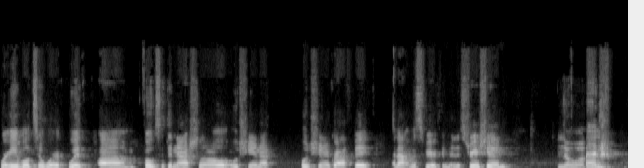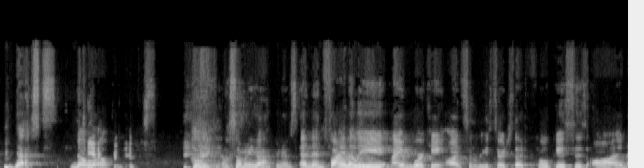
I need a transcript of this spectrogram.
We're able to work with um, folks at the National Ocean- Oceanographic and Atmospheric Administration. NOAA. And yes, NOAA. oh, so many acronyms. And then finally, I'm working on some research that focuses on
